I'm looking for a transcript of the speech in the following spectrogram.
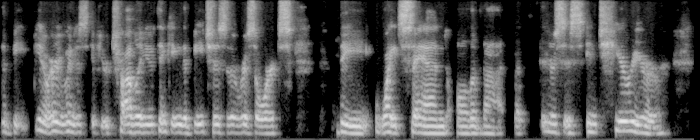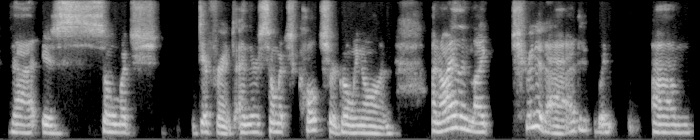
the beach. You know, everyone is if you're traveling, you're thinking the beaches, the resorts, the white sand, all of that. But there's this interior that is so much different, and there's so much culture going on. An island like Trinidad, when, um,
